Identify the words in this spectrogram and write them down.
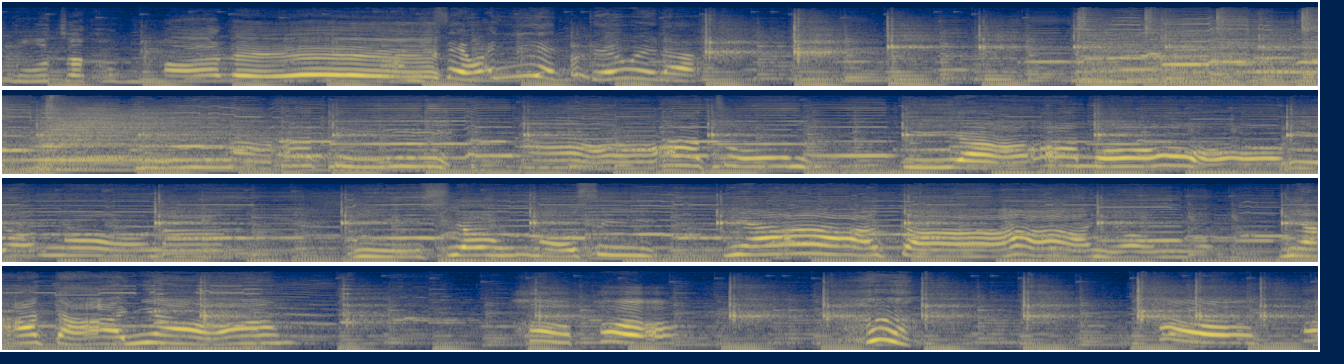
冇这个妈你嘞！这话演对了。娘家娘，娘家娘，泡泡，哼，泡泡，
